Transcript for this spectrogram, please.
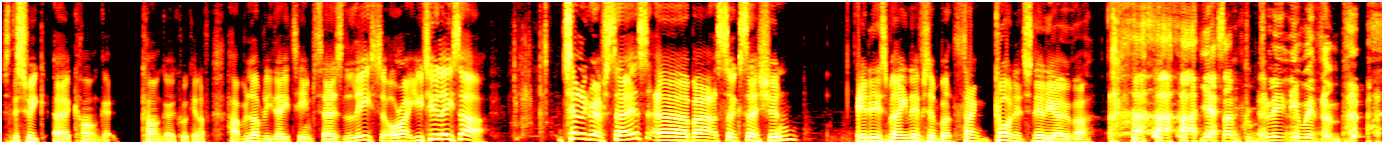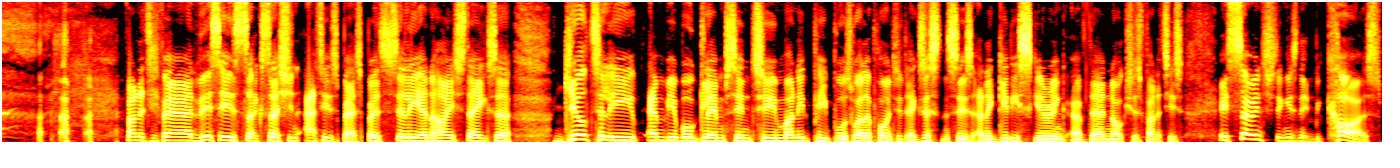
so this week uh, can't get can't go quick enough. Have a lovely day, team. Says Lisa. All right, you too, Lisa. Telegraph says uh, about Succession. It is magnificent, but thank God it's nearly over. yes, I'm completely with them. Vanity Fair, this is Succession at its best. Both silly and high stakes, a guiltily enviable glimpse into moneyed people's well appointed existences and a giddy skewering of their noxious vanities. It's so interesting, isn't it? Because.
